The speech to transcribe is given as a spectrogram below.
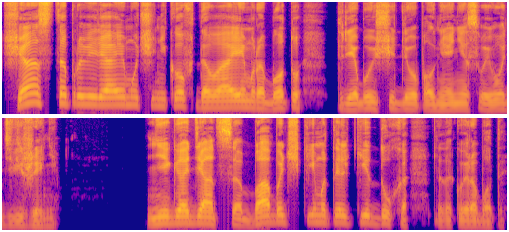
Часто проверяем учеников, давая им работу, требующую для выполнения своего движения. Не годятся бабочки и мотыльки духа для такой работы.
